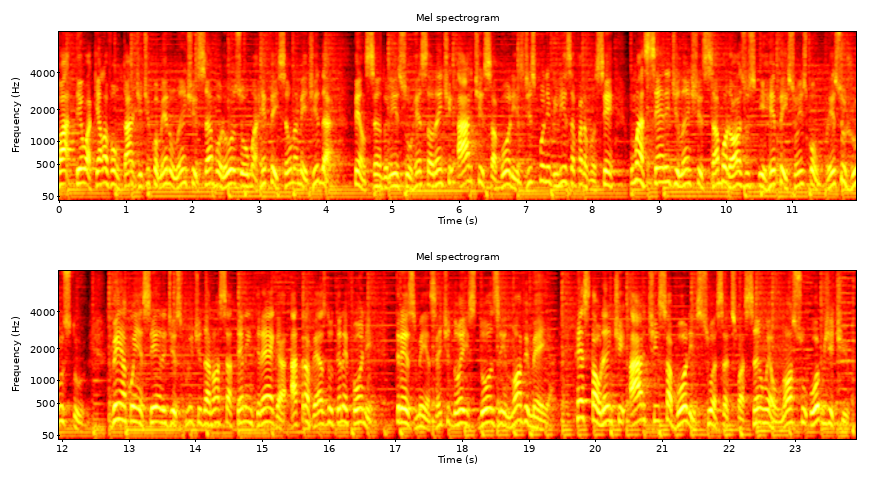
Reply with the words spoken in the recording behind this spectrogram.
Bateu aquela vontade de comer um lanche saboroso ou uma refeição na medida? Pensando nisso, o restaurante Arte e Sabores disponibiliza para você uma série de lanches saborosos e refeições com preço justo. Venha conhecer e desfrute da nossa tela entrega através do telefone 3672 1296. Restaurante Arte e Sabores, sua satisfação é o nosso objetivo.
